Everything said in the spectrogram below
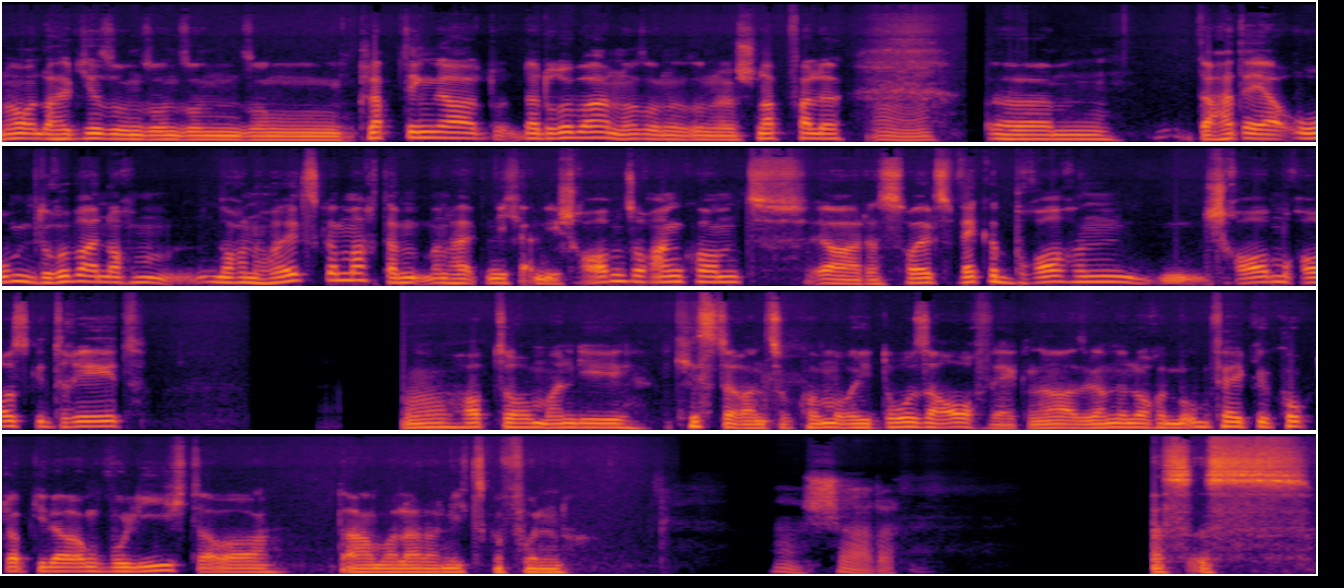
Ne, und halt hier so, ein- so, ein- so, ein- so ein Klappding da, da drüber, ne, so, eine, so eine Schnappfalle. Mhm. Ähm, da hat er ja oben drüber noch, noch ein Holz gemacht, damit man halt nicht an die Schrauben so rankommt. Ja, das Holz weggebrochen, Schrauben rausgedreht. Ja, Hauptsache, um an die Kiste ranzukommen, aber die Dose auch weg. Ne? Also wir haben dann noch im Umfeld geguckt, ob die da irgendwo liegt, aber da haben wir leider nichts gefunden. Ah, schade. Das ist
